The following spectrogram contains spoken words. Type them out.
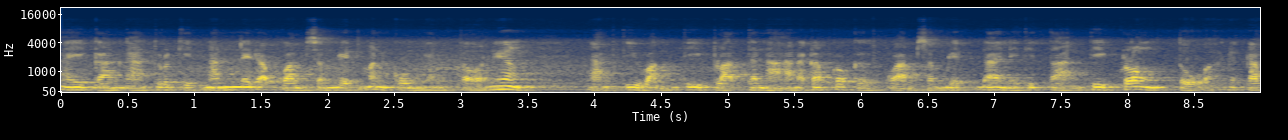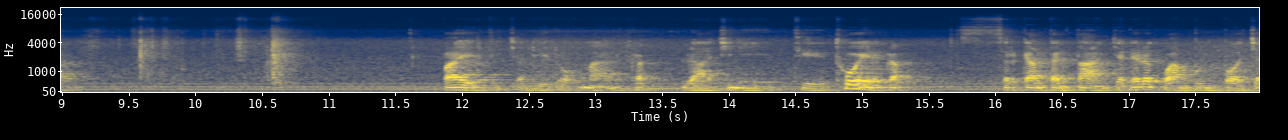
ให้การงานธุรกิจนั้นได้รับความสำเร็จมั่นคงอย่างต่อเนื่องอย่างที่หวังที่ปรารถนานะครับ ก็เกิดความสำเร็จได้ในทิศทางที่กล้องตัวนะครับไปที่จะดีดออกมานะครับ ราชินีถือถ้วยนะครับสถานการณ์ต่างๆ จะได้รับความพึงพอใจ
